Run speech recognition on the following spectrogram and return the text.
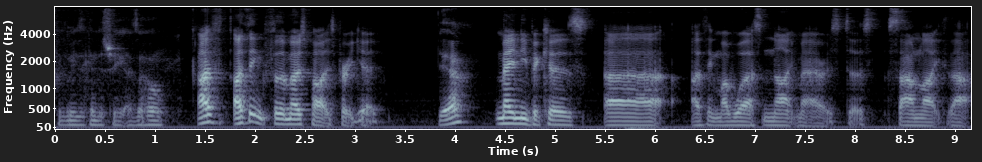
for the music industry as a whole? I've, I think for the most part it's pretty good. Yeah. Mainly because uh, I think my worst nightmare is to sound like that,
